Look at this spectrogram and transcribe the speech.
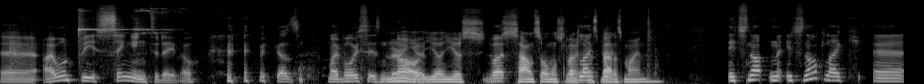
Uh, I won't be singing today though, because my voice isn't very no, good. your yours But- sounds almost like, like as bad the- as mine. It's not. It's not like uh,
